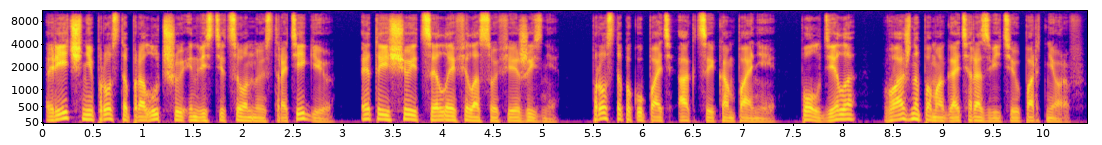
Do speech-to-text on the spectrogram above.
Речь не просто про лучшую инвестиционную стратегию, это еще и целая философия жизни. Просто покупать акции компании полдела, важно помогать развитию партнеров.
